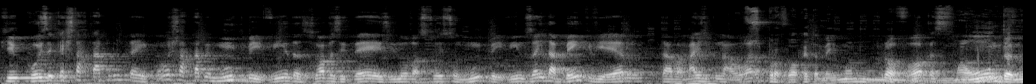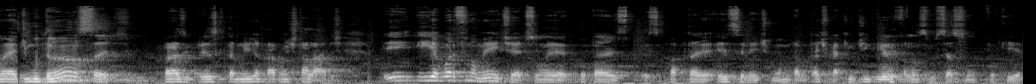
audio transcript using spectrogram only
Que coisa que a startup não tem. Então a startup é muito bem-vinda, as novas ideias e inovações são muito bem-vindas. Ainda bem que vieram, estava mais do que na hora. Isso provoca também uma, provoca uma onda não é, de mudança de, para as empresas que também já estavam instaladas. E, e, agora, finalmente, Edson, é, tá, esse papo está excelente mesmo, dá vontade de ficar aqui o dia inteiro falando sobre esse assunto, porque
